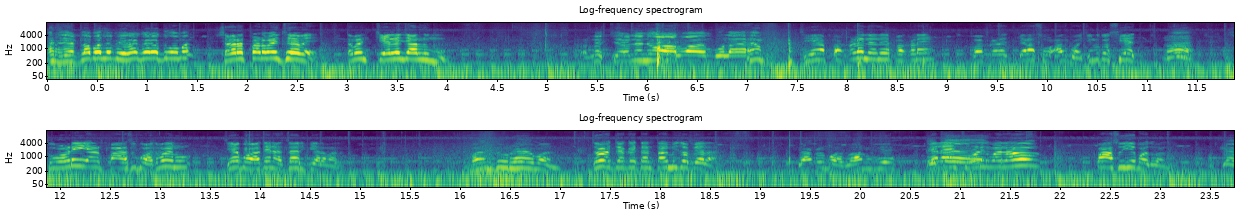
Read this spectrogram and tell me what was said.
અને એટલા બદલે ભેગા કર્યા તું અમન શરત પાડવાની છે હવે. તમને ચેલેન્જ આલું હું. એટલે ચેલેન્જ આલવા એમ બોલાયા એમ? જે પકડે ને એને પકડે. પકડે. પેલા સો હાલ ભજીનું તો છે જ. હા. સોડી અને પાછું બોધવાનું. જે બોધે ને હજાર રૂપિયા લેવાના બંધુ રે મન. જો જગે તને તામી જો પેલા. ત્યાં બોધવાનું છે. પેલા એ સોડી વાળા પાછું એ બોધવાનું. એટલે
